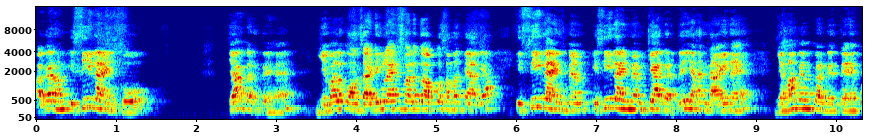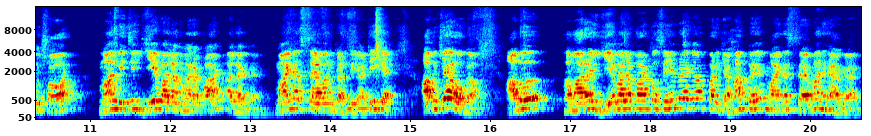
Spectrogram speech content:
अगर हम इसी लाइन को क्या करते हैं, ये वाला कॉन्साइडिंग लाइन वाला तो आपको समझ में आ गया। इसी लाइन में हम, इसी लाइन में हम क्या करते हैं, यहाँ नाइन है, यहाँ पे हम कर देते हैं कुछ और। मान लीजिए ये वाला हमारा पार्ट अलग है माइनस सेवन कर दिया, ठीक है। अब क्या होगा? अब हमारा ये वाला पार्ट तो सेम रहेगा, पर यहाँ पे माइनस सेवन है अगर।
